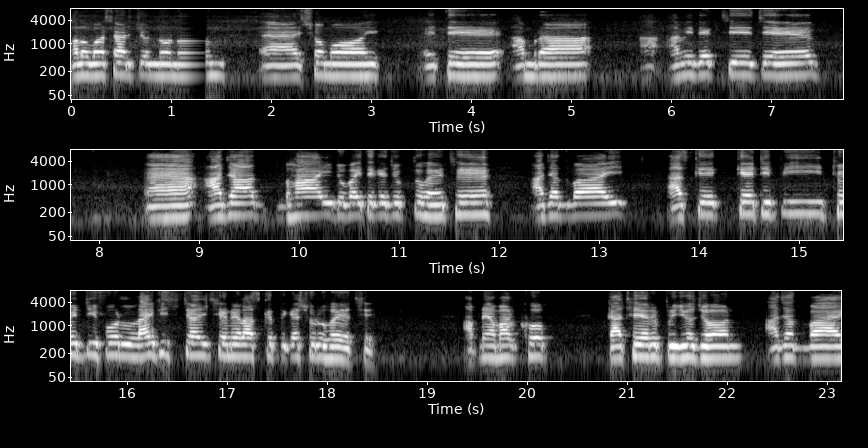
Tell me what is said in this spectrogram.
ভালোবাসার জন্য নতুন সময় এতে আমরা আমি দেখছি যে আজাদ ভাই দুবাই থেকে যুক্ত হয়েছে। আজাদ ভাই, আজকে KTP twenty four lifestyle channel আজকে থেকে শুরু হয়েছে। আপনি আমার খুব কাছের প্রিয়জন আজাদ ভাই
